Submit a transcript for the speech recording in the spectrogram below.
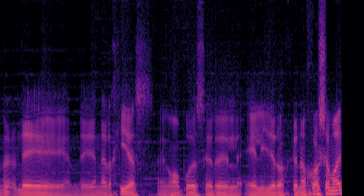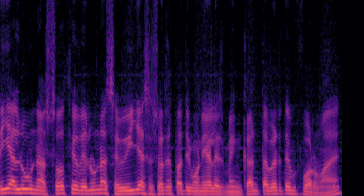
alter- de- de energías, eh, como puede ser el, el hidrógeno. José María Luna, socio de Luna Sevilla, asesores patrimoniales. Me encanta verte en forma, ¿eh?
